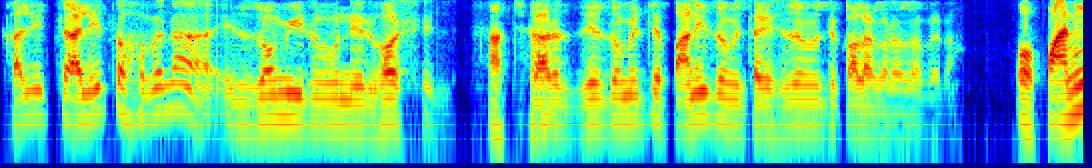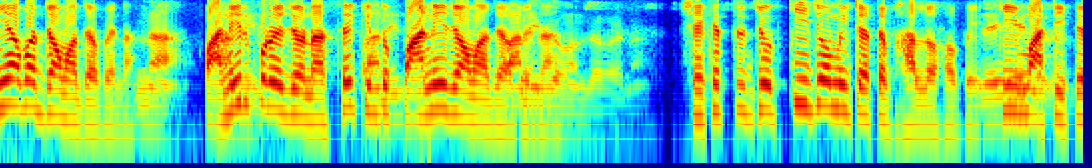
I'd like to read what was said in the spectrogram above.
খালি চালিয়ে তো হবে না জমির উপর নির্ভরশীল। আচ্ছা। কারণ যে জমিতে পানি জমি থাকে সে জমিতে কলা করা যাবে না। ও পানি আবার জমা যাবে না? না পানির প্রয়োজন আছে কিন্তু পানি- পানি জমা যাবে পানি না। জমা যাবে না। সেক্ষেত্রে কি জমিটাতে ভালো হবে? কি মাটিতে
